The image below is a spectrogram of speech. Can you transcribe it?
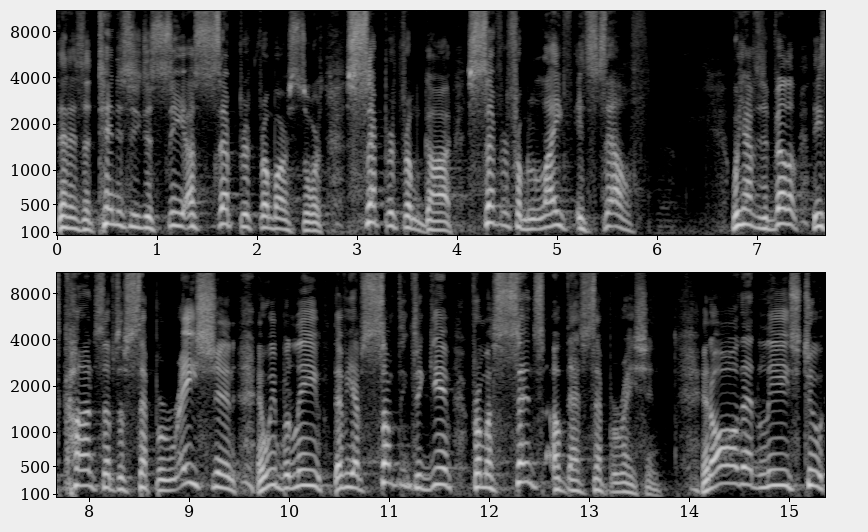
that has a tendency to see us separate from our source, separate from God, separate from life itself. We have to develop these concepts of separation, and we believe that we have something to give from a sense of that separation. And all that leads to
